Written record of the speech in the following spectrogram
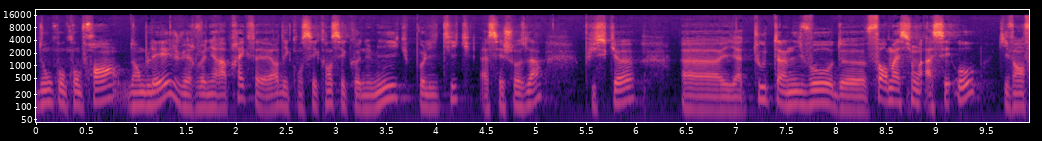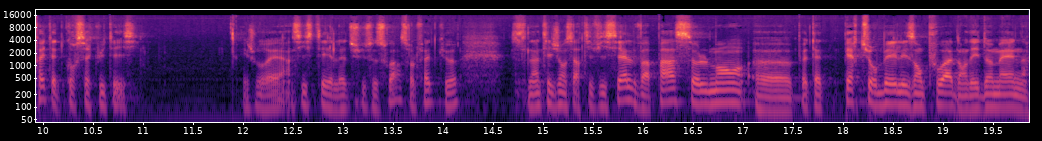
Donc on comprend d'emblée, je vais revenir après, que ça va avoir des conséquences économiques, politiques à ces choses-là, puisque il y a tout un niveau de formation assez haut qui va en fait être court-circuité ici. Et je voudrais insister là-dessus ce soir, sur le fait que l'intelligence artificielle va pas seulement euh, peut-être perturber les emplois dans des domaines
